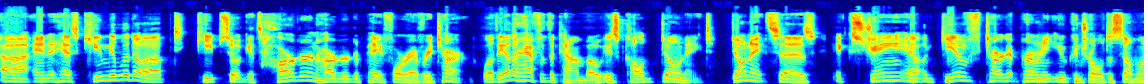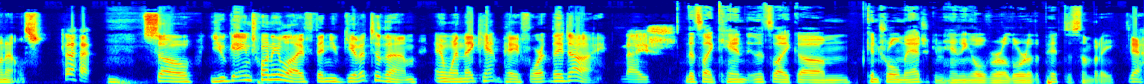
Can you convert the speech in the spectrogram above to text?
Uh, and it has cumulative upkeep, so it gets harder and harder to pay for every turn. Well, the other half of the combo is called Donate. Donate says exchange, uh, give target permanent you control to someone else. So you gain 20 life, then you give it to them, and when they can't pay for it, they die. nice. That's like can that's like um control magic and handing over a Lord of the Pit to somebody. Yeah.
